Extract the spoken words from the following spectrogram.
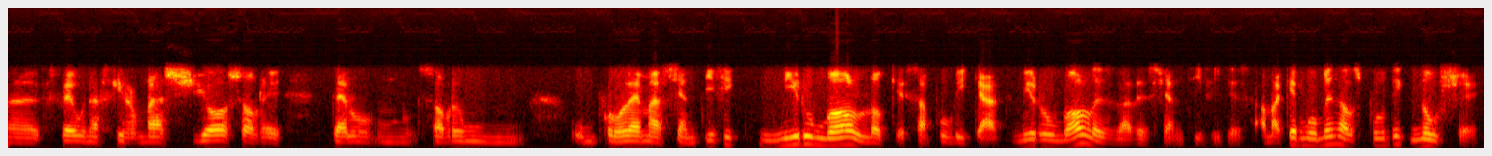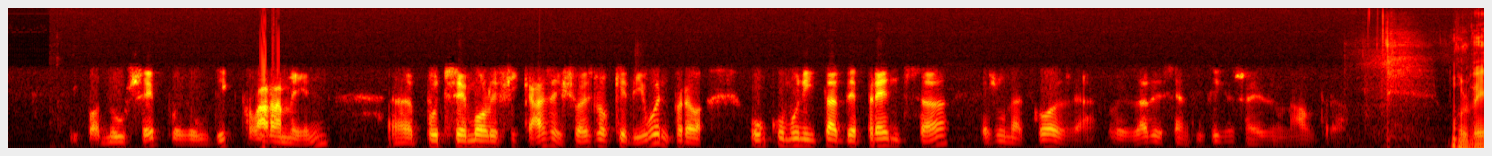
uh, fer una afirmació sobre, sobre un, un problema científic, miro molt el que s'ha publicat, miro molt les dades científiques. En aquest moment els públics no ho sé. I quan no ho sé, pues, ho dic clarament, eh, pot ser molt eficaç, això és el que diuen, però una comunitat de premsa és una cosa, les dades científiques és una altra. Molt bé.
